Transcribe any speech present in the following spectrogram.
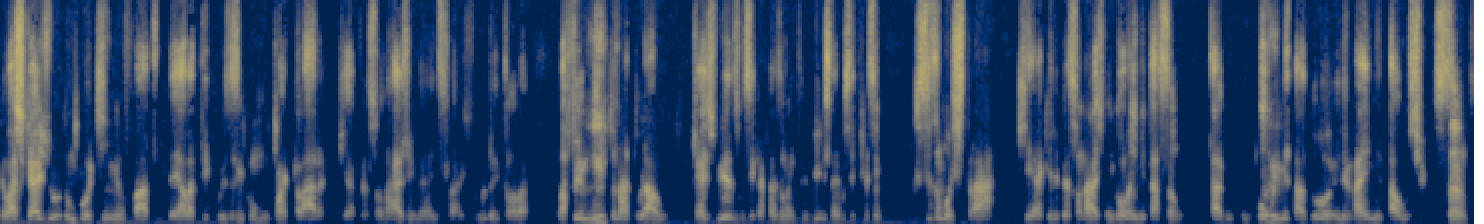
Eu acho que ajuda um pouquinho o fato dela ter coisas em comum com a Clara, que é a personagem, né? Isso ajuda. Então ela, ela foi muito natural. Que às vezes você quer fazer uma entrevista, aí você fica assim, precisa mostrar que é aquele personagem. É igual uma imitação, sabe? Um bom imitador, ele vai imitar o Chico Santos,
